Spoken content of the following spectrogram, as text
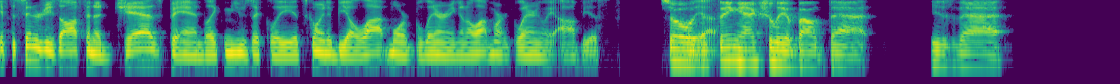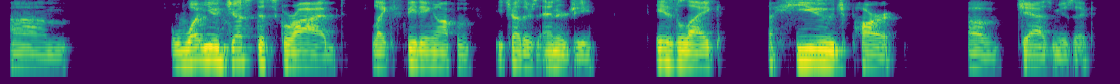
if the synergy's off in a jazz band, like musically, it's going to be a lot more blaring and a lot more glaringly obvious. So Oh, the thing actually about that is that um, what you just described, like feeding off of each other's energy, is like a huge part of jazz music.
